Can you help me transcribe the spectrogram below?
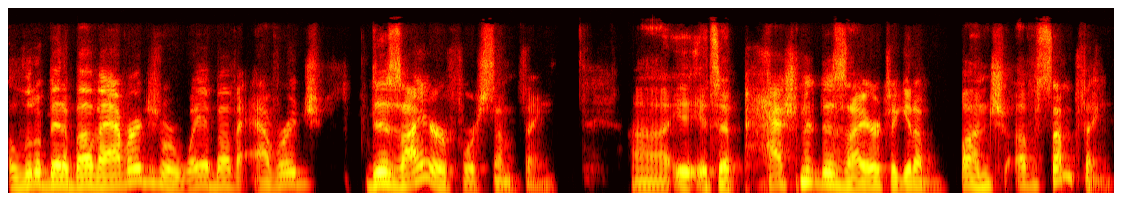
a little bit above average or way above average desire for something. Uh, it, it's a passionate desire to get a bunch of something.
